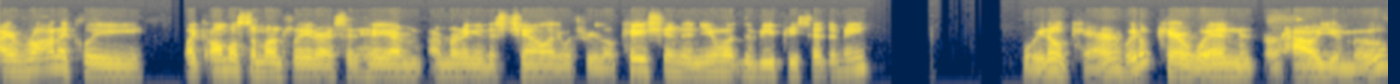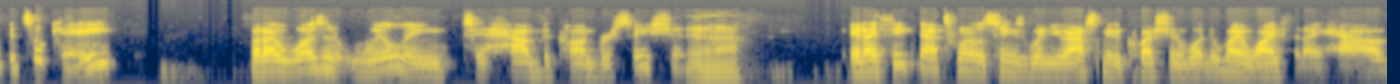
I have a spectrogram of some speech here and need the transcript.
ironically, like almost a month later, I said, hey, I'm, I'm running this challenge with relocation. And you know what the VP said to me? We don't care. We don't care when or how you move. It's okay. But I wasn't willing to have the conversation. Yeah and I think that's one of those things when you ask me the question, what do my wife and I have?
